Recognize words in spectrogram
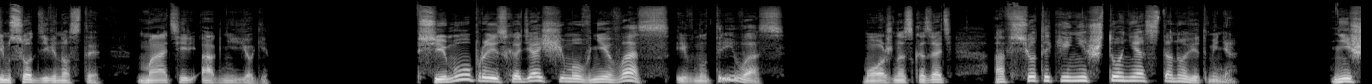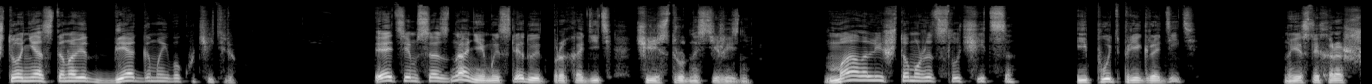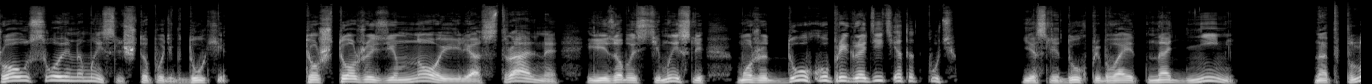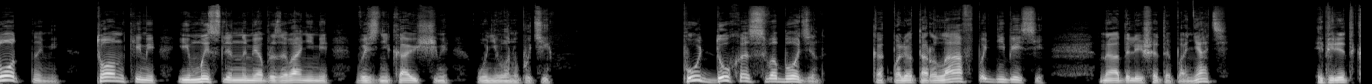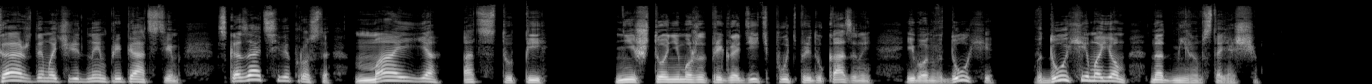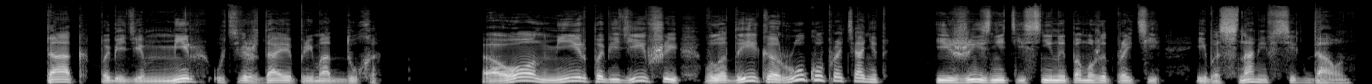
790. -е. Матерь Агни-йоги. Всему происходящему вне вас и внутри вас, можно сказать, а все-таки ничто не остановит меня. Ничто не остановит бега моего к учителю. Этим сознанием и следует проходить через трудности жизни. Мало ли что может случиться, и путь преградить. Но если хорошо усвоена мысль, что путь в духе, то что же земное или астральное, или из области мысли может духу преградить этот путь, если дух пребывает над ними, над плотными, тонкими и мысленными образованиями, возникающими у него на пути. Путь духа свободен, как полет орла в поднебесье, надо лишь это понять и перед каждым очередным препятствием сказать себе просто «Майя, отступи». Ничто не может преградить путь предуказанный, ибо он в духе, в духе моем над миром стоящим. Так победим мир, утверждая примат духа. А он, мир победивший, владыка, руку протянет, и жизни теснины поможет пройти, ибо с нами всегда он.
